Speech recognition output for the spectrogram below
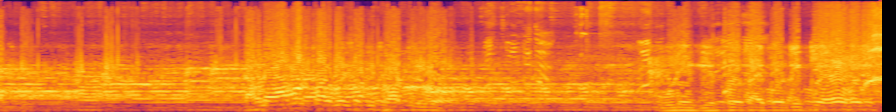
আসবে তাহলে এমন কালবৈশাখী ঝড় তুলব। উড়ে গিয়ে কোথায় করবি, কেউ হরিশ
